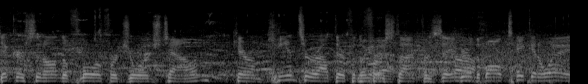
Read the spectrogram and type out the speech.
Dickerson on the floor for Georgetown. Kerem Kanter out there for the Look first time for Xavier. Oh. The ah. ball taken away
